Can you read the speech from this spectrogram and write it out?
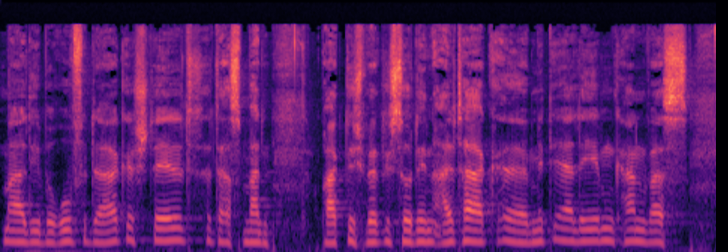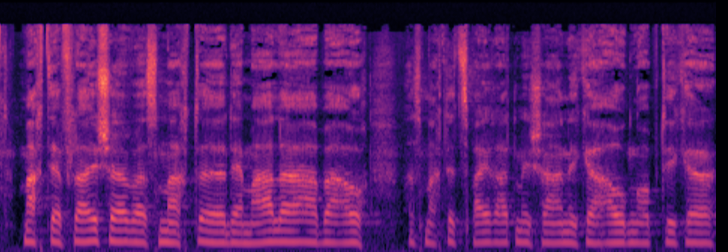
mal die Berufe dargestellt, dass man praktisch wirklich so den Alltag äh, miterleben kann, was macht der Fleischer, was macht äh, der Maler, aber auch was macht der Zweiradmechaniker, Augenoptiker.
